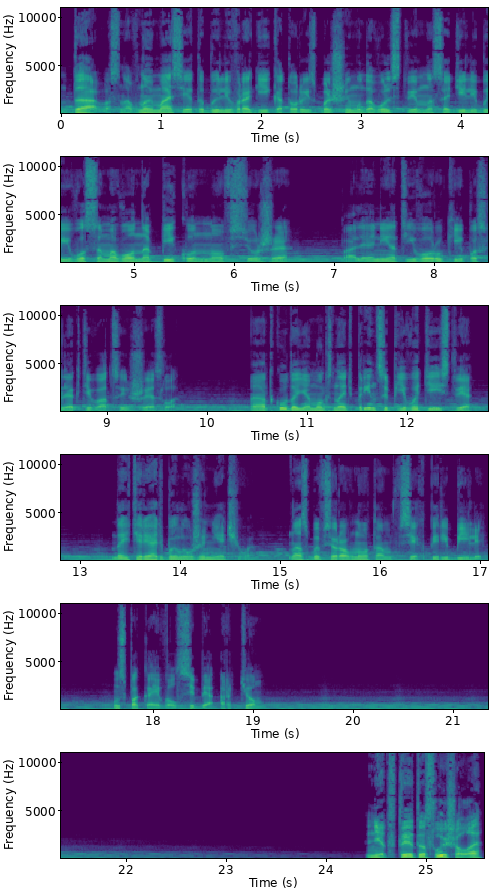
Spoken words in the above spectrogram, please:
Да, в основной массе это были враги, которые с большим удовольствием насадили бы его самого на пику, но все же пали они от его руки после активации жезла. А откуда я мог знать принцип его действия? Да и терять было уже нечего. Нас бы все равно там всех перебили, успокаивал себя Артем. «Нет, ты это слышал, а?»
